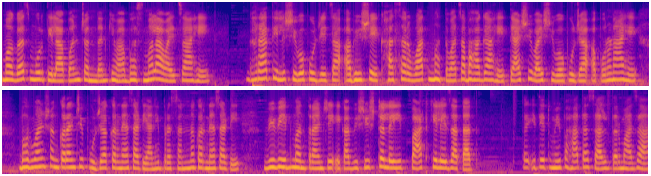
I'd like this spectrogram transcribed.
मगच मूर्तीला आपण चंदन किंवा भस्म लावायचं आहे. घरातील शिवपूजेचा अभिषेक हा सर्वात महत्त्वाचा भाग आहे. त्याशिवाय शिवपूजा अपूर्ण आहे. भगवान शंकरांची पूजा करण्यासाठी आणि प्रसन्न करण्यासाठी विविध मंत्रांचे एका विशिष्ट लयीत पाठ केले जातात. तर इथे तुम्ही पाहत असाल तर माझा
